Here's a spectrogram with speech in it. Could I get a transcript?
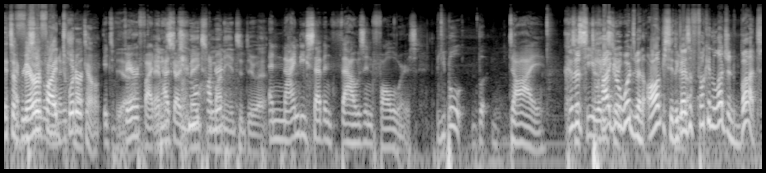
It's a every verified one of his Twitter shots. account. It's Yeah. verified. And it has this guy makes money to do it. and 97,000 followers. People l- die Because it's see Tiger doing. Woods, man. Obviously, the guy's a fucking legend. But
